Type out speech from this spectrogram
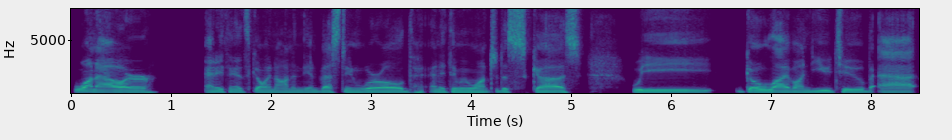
one hour. Anything that's going on in the investing world, anything we want to discuss, we go live on YouTube at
